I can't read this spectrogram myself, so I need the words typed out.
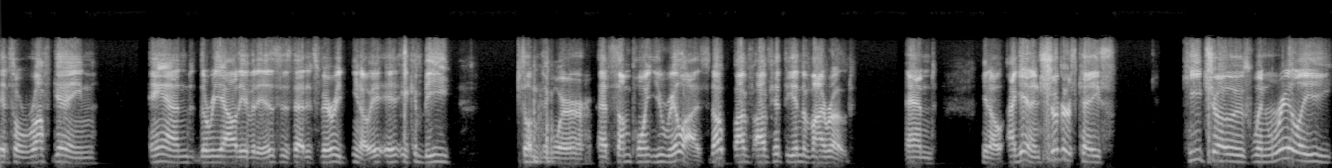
It's a rough game, and the reality of it is, is that it's very, you know, it, it, it can be something where at some point you realize, nope, I've I've hit the end of my road, and you know, again, in Sugar's case, he chose when really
